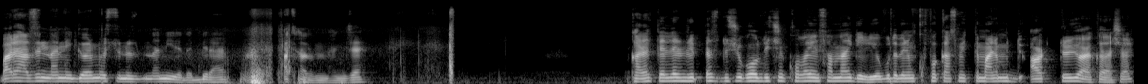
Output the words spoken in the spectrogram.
Bari hazır nani görmüşsünüz nani'yle de birer atalım bence. Karakterlerin rütbesi düşük olduğu için kolay insanlar geliyor. Bu da benim kupa kasma ihtimalimi arttırıyor arkadaşlar.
